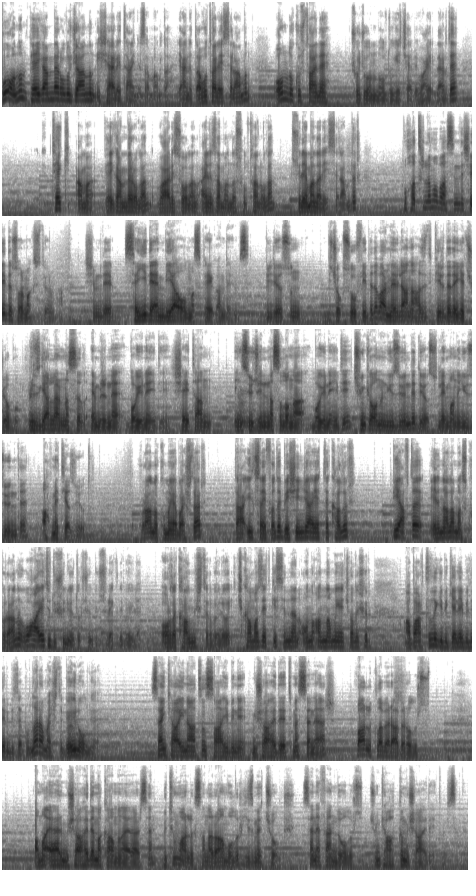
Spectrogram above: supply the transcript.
Bu onun peygamber olacağının işareti aynı zamanda. Yani Davut Aleyhisselam'ın 19 tane çocuğunun olduğu geçer rivayetlerde. Tek ama peygamber olan, varisi olan, aynı zamanda sultan olan Süleyman Aleyhisselam'dır. Bu hatırlama bahsinde şey de sormak istiyorum abi. Şimdi Seyyid-i Enbiya olması peygamberimizin. Biliyorsun birçok sufide de var. Mevlana Hazreti Pir'de de geçiyor bu. Rüzgarlar nasıl emrine boyun eğdi? Şeytan, insü Hmm. nasıl ona boyun eğdi? Çünkü onun yüzüğünde diyor, Süleyman'ın yüzüğünde Ahmet yazıyordu. Kur'an okumaya başlar. Daha ilk sayfada 5. ayette kalır. Bir hafta eline alamaz Kur'an'ı. O ayeti düşünüyordur çünkü sürekli böyle. Orada kalmıştır böyle. O çıkamaz etkisinden onu anlamaya çalışır. Abartılı gibi gelebilir bize bunlar ama işte böyle oluyor. Sen kainatın sahibini müşahede etmezsen eğer varlıkla beraber olursun. Ama eğer müşahede makamına erersen bütün varlık sana rağm olur, hizmetçi olur. Sen efendi olursun. Çünkü hakkı müşahede etmişsin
